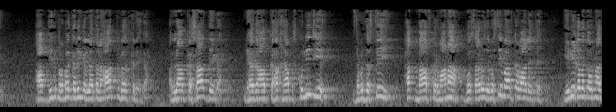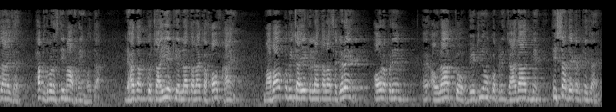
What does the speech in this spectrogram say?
آپ دین پر عمل کریں گے، اللہ تعالیٰ آپ کی مدد کرے گا۔ اللہ آپ کا ساتھ دے گا۔ لہذا آپ کا حق ہے آپ اس کو لیجیے۔ زبردستی حق معاف کروانا، بہت سارے زبردستی معاف کروا لیتے۔ یہ بھی غلط اور ناجائز ہے۔ حق زبردستی معاف نہیں ہوتا۔ لہذا ان کو چاہیے کہ اللہ تعالیٰ کا خوف کھائیں۔ ماں باپ کو بھی چاہیے کہ اللہ تعالیٰ سے ڈریں اور اپنے اولاد کو، بیٹیوں کو اپنی جائیداد میں حصہ دے کر کے جائیں۔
